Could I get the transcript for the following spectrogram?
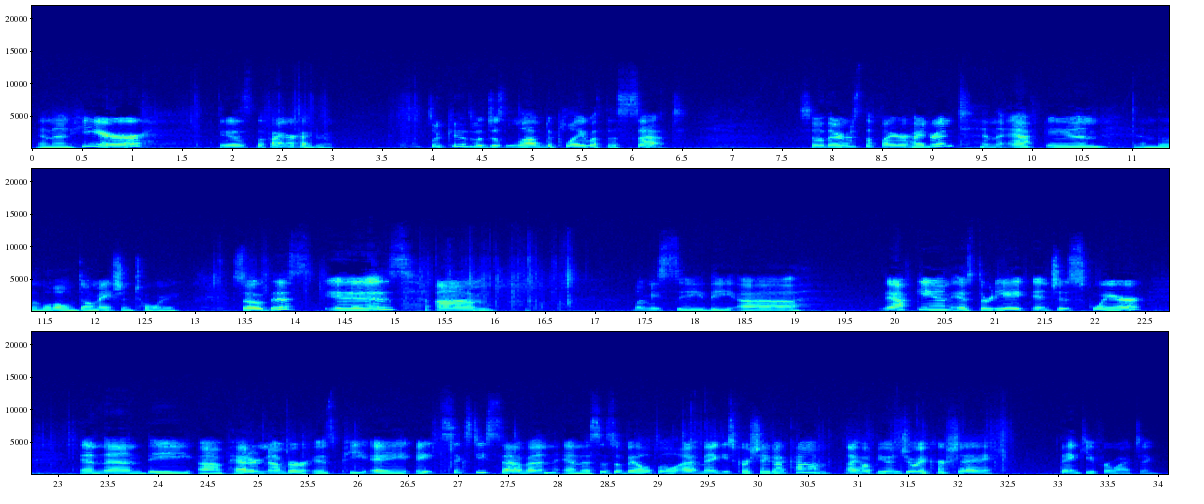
And then here is the fire hydrant. So kids would just love to play with this set. So there's the fire hydrant and the Afghan and the little Dalmatian toy. So this is, um, let me see, the, uh, the Afghan is 38 inches square and then the uh, pattern number is PA867 and this is available at maggiescrochet.com. I hope you enjoy crochet. Thank you for watching.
